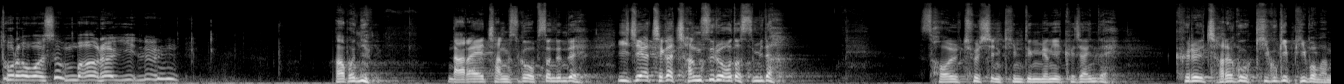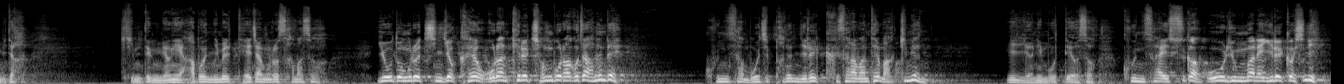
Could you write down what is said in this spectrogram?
돌아와서 말하기를 아버님, 나라에 장수가 없었는데 이제야 제가 장수를 얻었습니다. 서울 출신 김등명이 그자인데 그를 잘하고 기국이 비범합니다. 김등명이 아버님을 대장으로 삼아서 요동으로 진격하여 오랑캐를 정벌하고자 하는데 군사 모집하는 일을 그 사람한테 맡기면 1년이 못 되어서 군사의 수가 5, 6만에 이를 것이니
